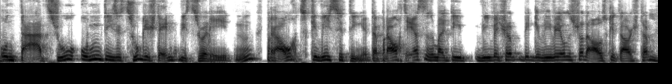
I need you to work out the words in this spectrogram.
Und dazu, um dieses Zugeständnis zu reden, braucht es gewisse Dinge. Da braucht erstens mal die, wie wir schon, wie wir uns schon ausgetauscht haben,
